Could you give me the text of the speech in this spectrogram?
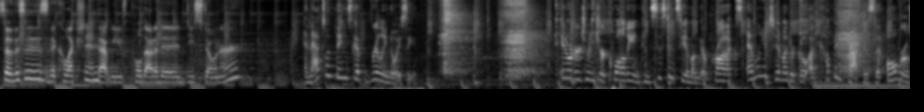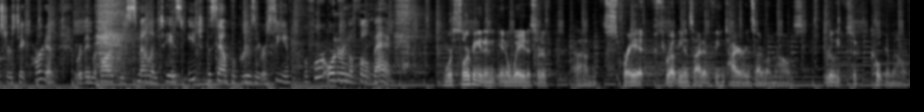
So this is the collection that we've pulled out of the destoner. And that's when things get really noisy. In order to ensure quality and consistency among their products, Emily and Tim undergo a cupping practice that all roasters take part in, where they methodically smell and taste each of the sample brews they receive before ordering a full bag. We're slurping it in, in a way to sort of um, spray it throughout the inside of the entire inside of our mouths, really sort of coat your mouth.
